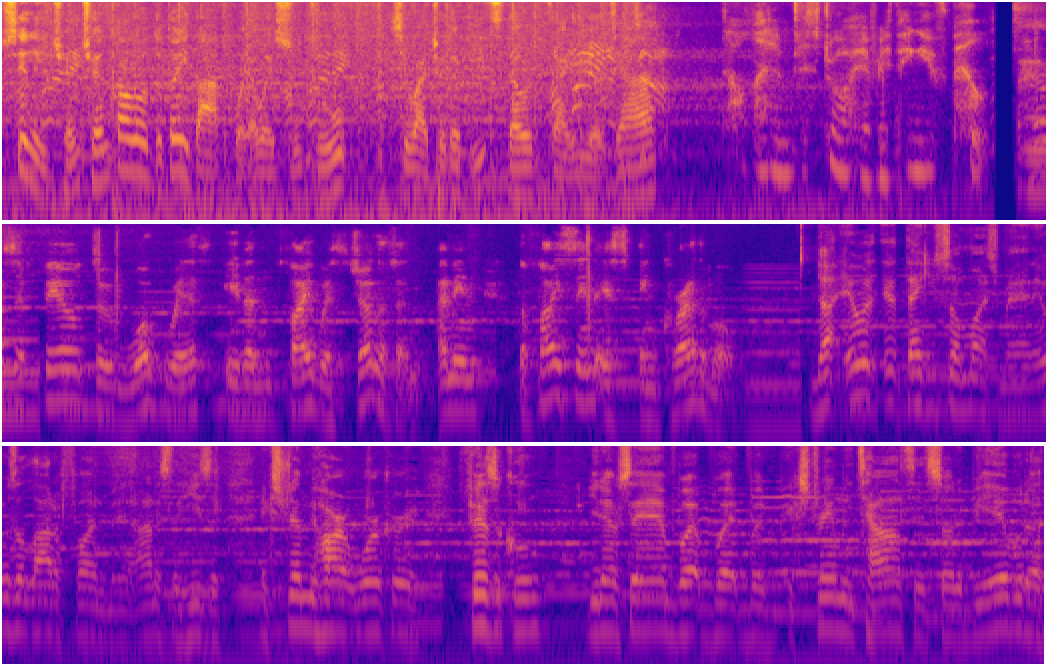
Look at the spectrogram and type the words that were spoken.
戏里拳拳到肉的对打，火药味十足，戏外却对彼此都在意有加。Don't let him destroy everything you've built. How's it feel to work with, even fight with Jonathan? I mean, the fight scene is incredible. No, it was. It, thank you so much, man. It was a lot of fun, man. Honestly, he's an extremely hard worker, physical. You know what I'm saying? But but but extremely talented. So to be able to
